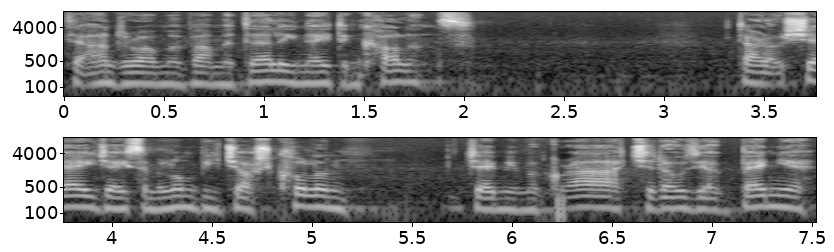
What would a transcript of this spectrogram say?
to Andrew Omobamidele, Nathan Collins, O'Shea, Jason Molumby, Josh Cullen, Jamie McGrath, Chiedozie Ogbene.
